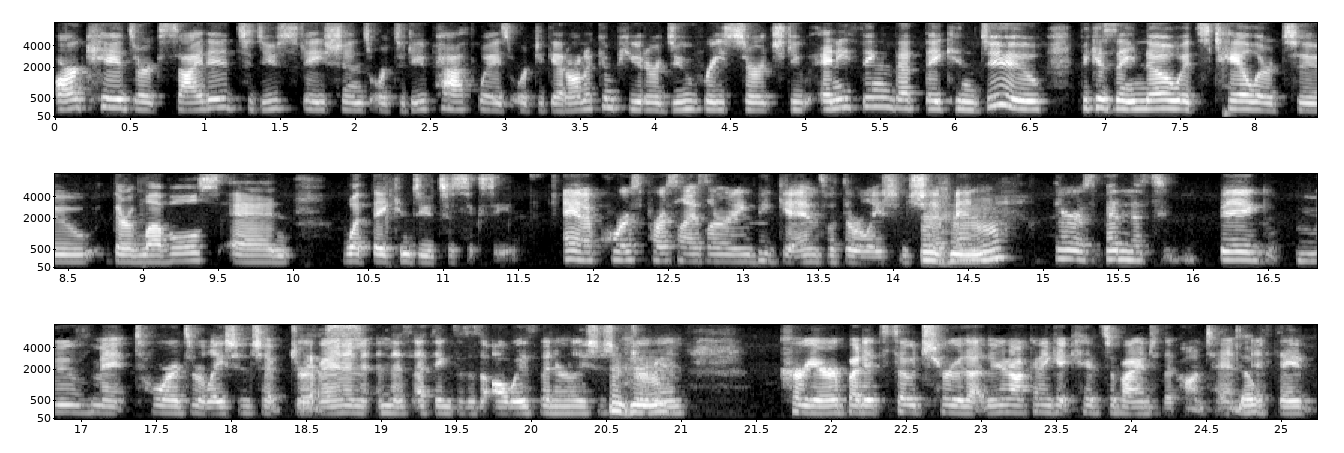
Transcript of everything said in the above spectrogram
our kids are excited to do stations or to do pathways or to get on a computer, do research, do anything that they can do because they know it's tailored to their levels and what they can do to succeed. And of course, personalized learning begins with the relationship. And mm-hmm. Mhm. there's been this big movement towards relationship driven Yes. and, and this i think this has always been a relationship driven career but it's so true that you're not going to get kids to buy into the content Nope. if they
